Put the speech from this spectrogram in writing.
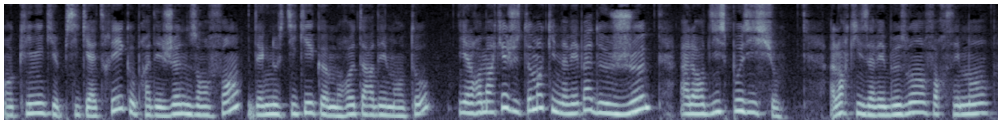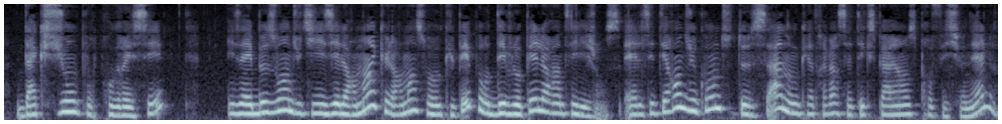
en clinique psychiatrique auprès des jeunes enfants diagnostiqués comme retardés mentaux. Et elle remarquait justement qu'ils n'avaient pas de jeu à leur disposition, alors qu'ils avaient besoin forcément d'action pour progresser. Ils avaient besoin d'utiliser leurs mains, que leurs mains soient occupées pour développer leur intelligence. Elle s'était rendue compte de ça, donc à travers cette expérience professionnelle.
